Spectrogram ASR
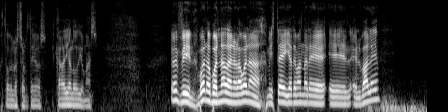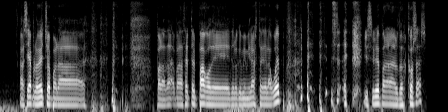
Esto de los sorteos. Cada día lo odio más. En fin, bueno, pues nada, enhorabuena, Mistake. Ya te mandaré el, vale. Así aprovecho para. para, para hacerte el pago de, de lo que me miraste de la web. y sirve para las dos cosas.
